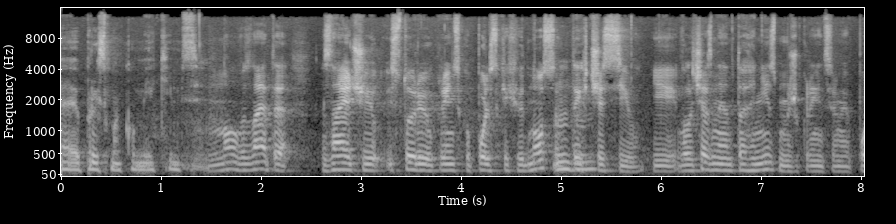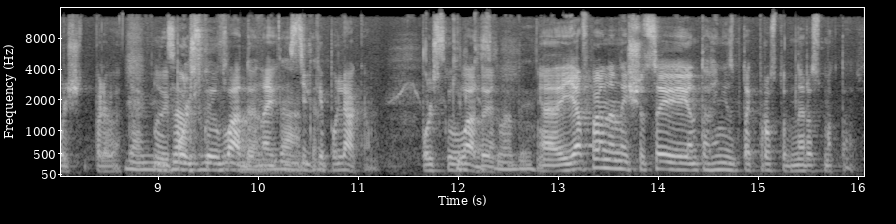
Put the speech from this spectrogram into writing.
е, присмаком якимсь? Ну, ви знаєте, знаючи історію українсько-польських відносин тих часів і величезний антагонізм між українцями і Польщ... Да, ну, і завжди польською владою, навіть да, не стільки да. полякам, польською Скільки владою. владою. Е, Я впевнений, що цей антагонізм так просто б не розсмактався.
